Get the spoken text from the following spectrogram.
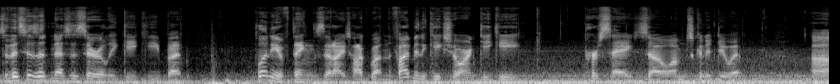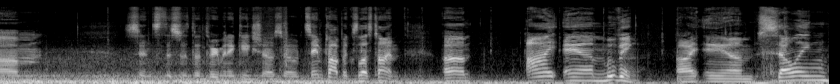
So this isn't necessarily geeky, but plenty of things that I talk about in the Five Minute Geek Show aren't geeky per se. So I'm just going to do it. Um, since this is the Three Minute Geek Show, so same topics, less time. Um, I am moving. I am selling.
